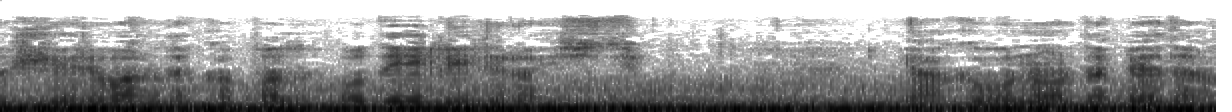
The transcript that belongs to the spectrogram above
Duş yeri var da kapalı. O da 50 lira istiyor. Yakup'un orada bedava.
